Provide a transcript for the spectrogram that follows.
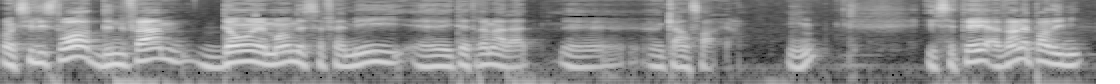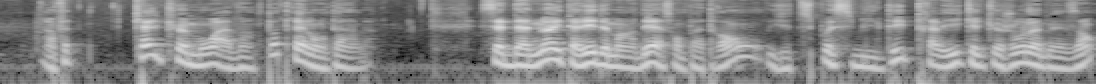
Donc, c'est l'histoire d'une femme dont un membre de sa famille euh, était très malade, euh, un cancer. Mhm. Et c'était avant la pandémie. En fait, quelques mois avant, pas très longtemps avant. Cette dame-là est allée demander à son patron Y a-t-il possibilité de travailler quelques jours de la maison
